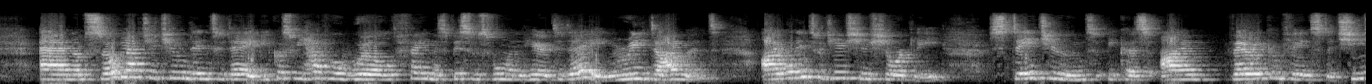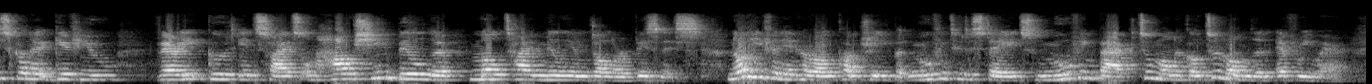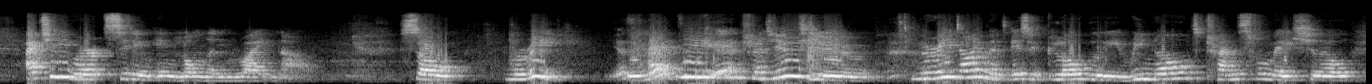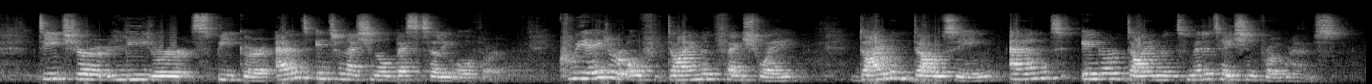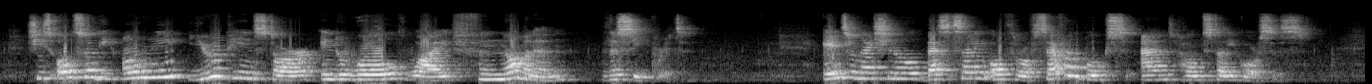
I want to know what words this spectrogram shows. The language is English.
And I'm so glad you tuned in today because we have a world famous businesswoman here today, Marie Diamond. I will introduce you shortly. Stay tuned because I'm very convinced that she's going to give you very good insights on how she built a multi-million dollar business. Not even in her own country, but moving to the States, moving back to Monaco, to London, everywhere. Actually, we're sitting in London right now. So, Marie, yes, let me introduce you. Marie Diamond is a globally renowned transformational teacher, leader, speaker, and international best-selling author. Creator of Diamond Feng Shui, Diamond Dowsing, and Inner Diamond meditation programs. She's also the only European star in the worldwide phenomenon The Secret. International best-selling author of several books and home study courses.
